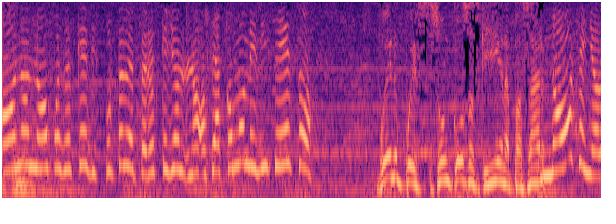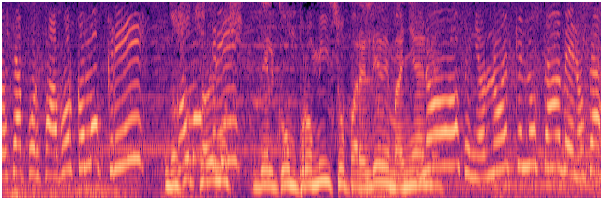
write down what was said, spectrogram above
no, no, no, pues es que discúlpeme, pero es que yo, no, o sea, ¿cómo me dice eso? Bueno, pues son cosas que llegan a pasar. No, señor, o sea, por favor, ¿cómo cree? Nosotros ¿Cómo sabemos del compromiso para el día de mañana. No, señor, no, es que no saben, o sea,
